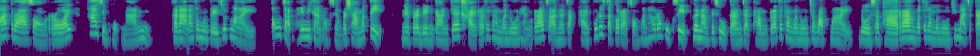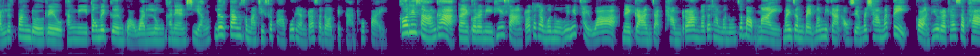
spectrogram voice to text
มาตรา 256 นั้น คณะรัฐมนตรีชุดใหม่ ต้องจัดให้มีการออกเสียงประชามติ ในประเด็นการแก้ไขรัฐธรรมนูญแห่งราชอาณาจักรไทยพุทธศักราช 2560 เพื่อนำไปสู่การจัดทำรัฐธรรมนูญฉบับใหม่ โดยสภาร่างรัฐธรรมนูญที่มาจากการเลือกตั้งโดยเร็ว ทั้งนี้ต้องไม่เกินกว่าวันลงคะแนนเสียง เลือกตั้งสมาชิกสภาผู้แทนราษฎรเป็นการทั่วไป ข้อที่ 3 ค่ะ ในกรณีที่ศาลรัฐธรรมนูญวินิจฉัยว่า ในการจัดทำร่างรัฐธรรมนูญฉบับใหม่ ไม่จำเป็นต้องมีการออกเสียงประชามติ ก่อนที่รัฐสภา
